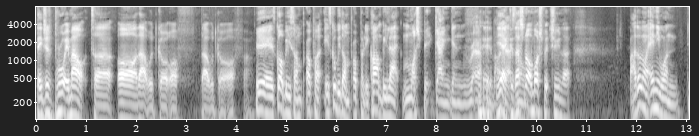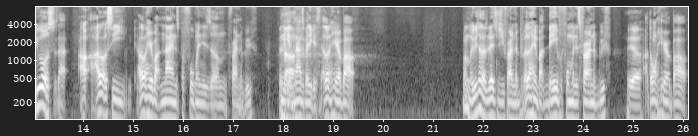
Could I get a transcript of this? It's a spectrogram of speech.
they just brought him out to oh that would go off. That would go off. Yeah, it's got to be some proper. It's got to be done properly. Can't be like mosh pit gang and rapping about yeah, that, because that's no. not a mosh pit tune. Like I don't know anyone. Who else that? I, I don't see. I don't hear about Nines performing his um in the booth. Then No. Nines better get. I don't hear about. I don't know. Who's had a legendary Fire in the booth? I don't hear about Dave performing his Fire in the booth. yeah, I don't hear about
